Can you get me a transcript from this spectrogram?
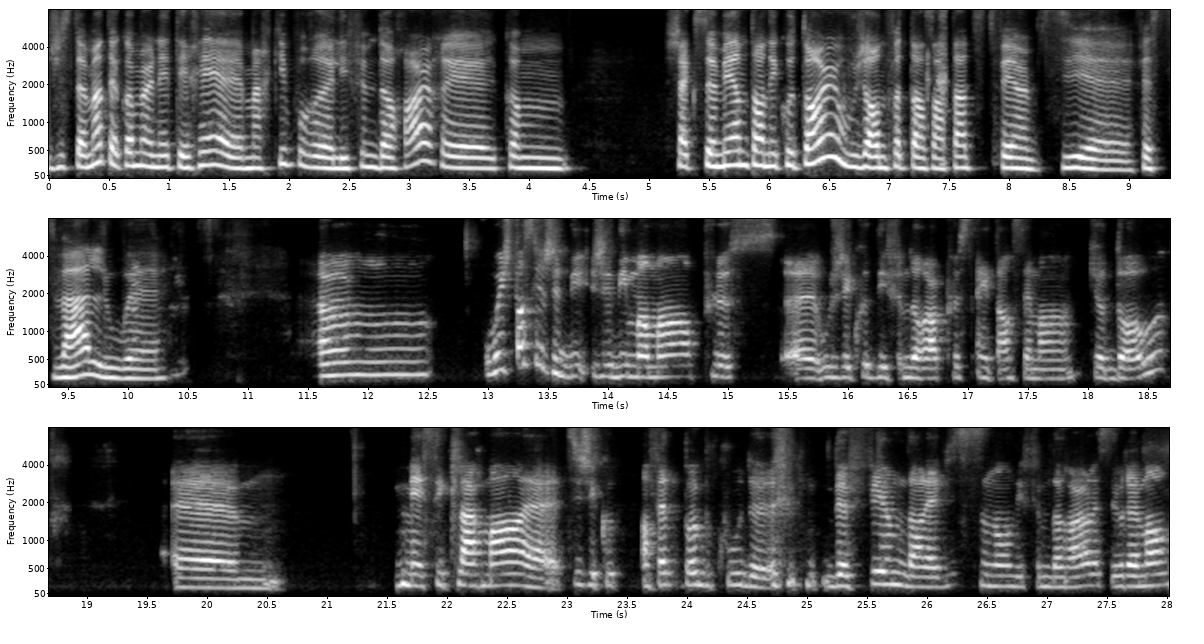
justement, tu as comme un intérêt marqué pour les films d'horreur, comme chaque semaine, t'en écoutes un ou genre une fois de temps en temps, tu te fais un petit euh, festival ou. Euh? Hum, oui, je pense que j'ai des, moments plus euh, où j'écoute des films d'horreur plus intensément que d'autres. Mais c'est clairement, euh, tu sais, j'écoute en fait pas beaucoup de, de, films dans la vie, sinon des films d'horreur. C'est vraiment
